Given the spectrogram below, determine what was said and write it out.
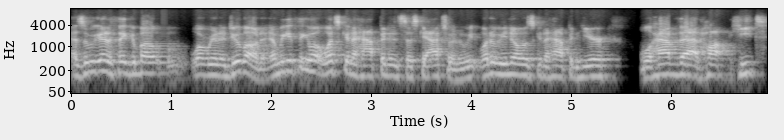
And so we got to think about what we're going to do about it. And we can think about what's going to happen in Saskatchewan. We, what do we know is going to happen here? We'll have that hot heat.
